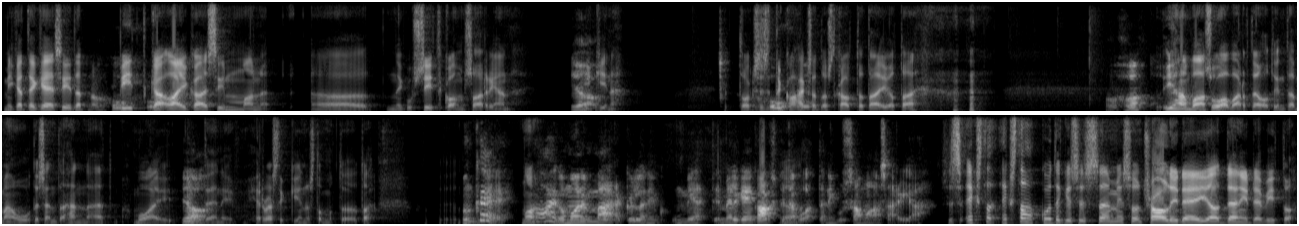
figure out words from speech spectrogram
Mikä tekee siitä No, huh, huh. pitkäaikaisimman äh, niin kuin sitcom-sarjan Joo. ikinä. Että onko se sitten Oho. 18 kautta tai jotain. Oho, Ihan vaan sua varten otin tämän uutisen tähän näin, että mua ei Joo. itteeni hirveästi kiinnosta, mutta tota, okei. Okay. No. No. aikamoinen määrä kyllä, niin kun miettii. Melkein 20 Joo. vuotta niin kuin samaa sarjaa. siis eikö tää ole kuitenkin siis se, missä on Charlie Day ja Danny DeVito?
